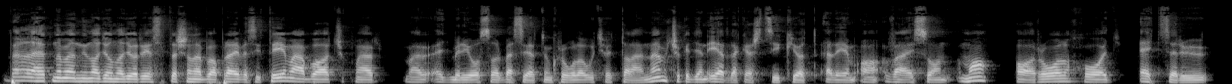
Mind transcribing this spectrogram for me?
bele lehetne menni nagyon-nagyon részletesen ebbe a privacy témába, csak már már egymilliószor beszéltünk róla, úgyhogy talán nem, csak egy ilyen érdekes cikk jött elém a Vice-on ma, arról, hogy egyszerű,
